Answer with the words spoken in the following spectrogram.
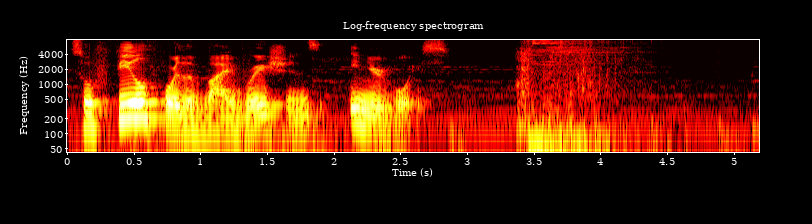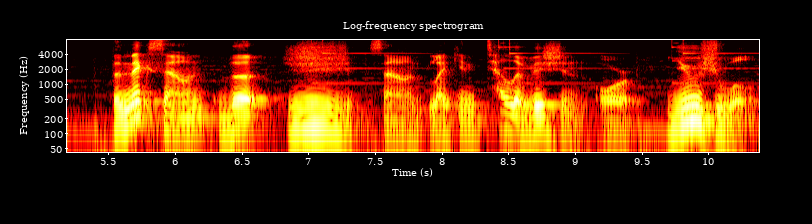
So feel for the vibrations in your voice. The next sound, the zh sound, like in television or usual.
